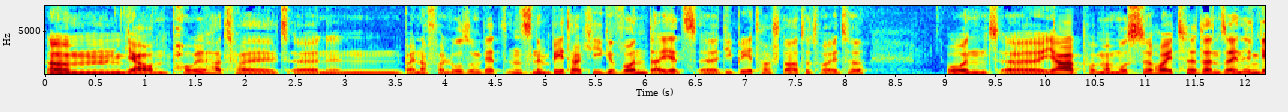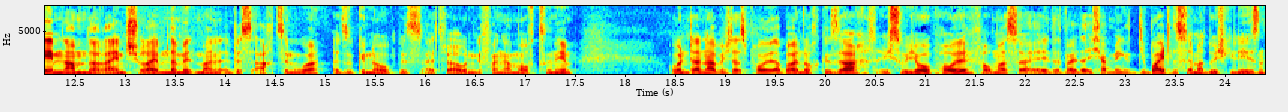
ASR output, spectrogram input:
Ähm, ja, und Paul hat halt äh, einen, bei einer Verlosung letztens einen Beta-Key gewonnen, da jetzt äh, die Beta startet heute. Und äh, ja, man musste heute dann seinen Ingame-Namen da reinschreiben, damit man äh, bis 18 Uhr, also genau bis als wir angefangen haben aufzunehmen. Und dann habe ich das Paul aber noch gesagt. Ich so, yo, Paul, warum hast du, ey, weil ich habe mir die Whitelist einmal durchgelesen,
